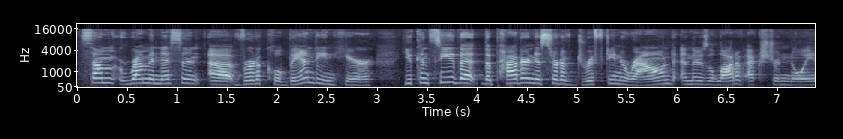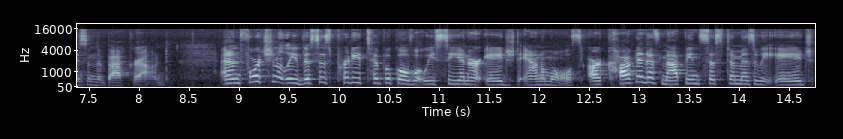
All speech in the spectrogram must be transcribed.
some reminiscent uh, vertical banding here, you can see that the pattern is sort of drifting around and there's a lot of extra noise in the background. And unfortunately, this is pretty typical of what we see in our aged animals. Our cognitive mapping system as we age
